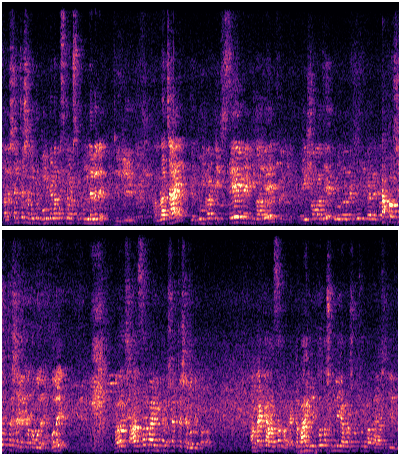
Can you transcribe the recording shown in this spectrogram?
তাহলে স্বেচ্ছাসেবকের ভূমিকাটা বুঝতে পারছ কোন লেভেলে আমরা চাই যে তোমরা ঠিক সেম একইভাবে এই সমাজে কোনো ধরনের প্রতিকারের তারপর স্বেচ্ছাসেবের কথা বলে বলে? বাংলাদেশ আনসার বাহিনী কেন স্বেচ্ছাসেবকের কথা। আমরা একটা আনসার বাহিনী একটা বাহিনীর কথা শুনলেই আমরা সবসময় মাথায় আসি যেত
